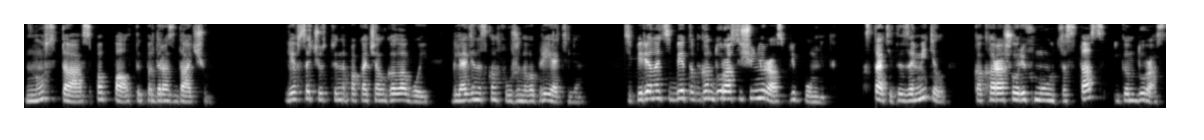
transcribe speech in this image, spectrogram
Ну, Стас, попал ты под раздачу. Лев сочувственно покачал головой, глядя на сконфуженного приятеля. Теперь она тебе этот гондурас еще не раз припомнит. Кстати, ты заметил, как хорошо рифмуются Стас и гондурас?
